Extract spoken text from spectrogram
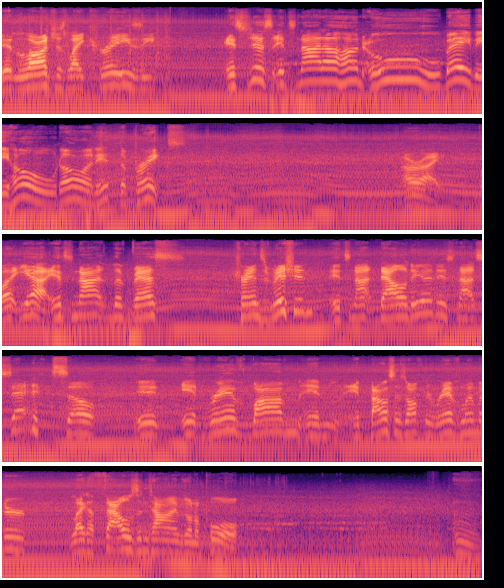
It launches like crazy. It's just, it's not a hundred. Ooh, baby, hold on, hit the brakes. Alright. But yeah, it's not the best transmission. It's not dialed in. It's not set. So it it rev bomb and it bounces off the rev limiter like a thousand times on a pull. Mm,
